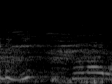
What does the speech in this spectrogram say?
Mana Digi? Mulai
